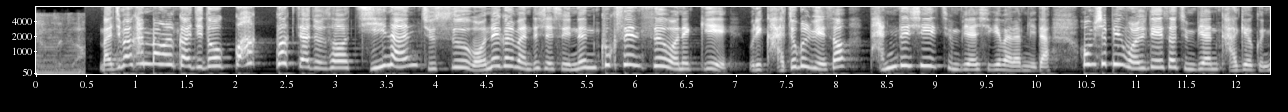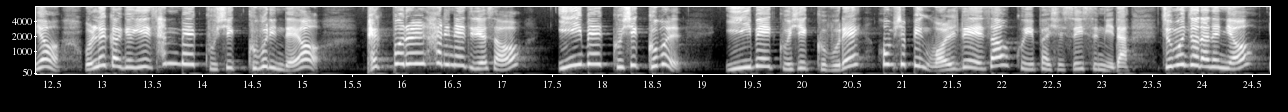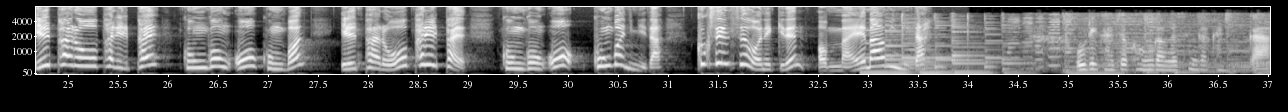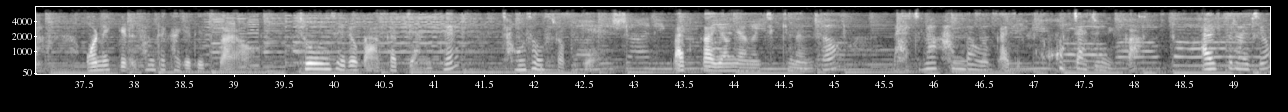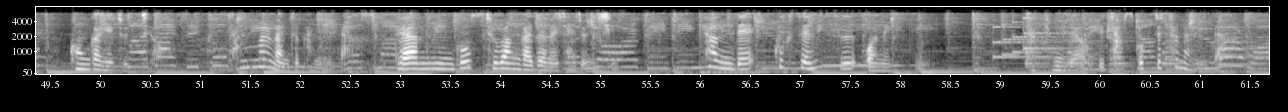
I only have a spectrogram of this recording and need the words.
마지막 한 방울까지도 꽉꽉 짜줘서 진한 주스 원액을 만드실 수 있는 쿡센스 원액기 우리 가족을 위해서 반드시 준비하시기 바랍니다. 홈쇼핑 월드에서 준비한 가격은요. 원래 가격이 399불인데요. 100불을 할인해 드려서 299불 299불에 홈쇼핑 월드에서 구입하실 수 있습니다. 주문 전화는요. 185-818-0050번 185-818-0050번입니다. 쿡센스 원액기는 엄마의 마음입니다. 우리 가족 건강을 생각하니까 원액기를 선택하게 됐어요. 좋은 재료가 아깝지 않게 정성스럽게 맛과 영양을 지키면서 마지막 한 방울까지 꼭 짜주니까 알쓸하죠? 건강에 좋죠? 정말 만족합니다. 대한민국 주방가전의 자존심 현대 쿡센스 원액기 자, 김자옥이 적극 추천합니다.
